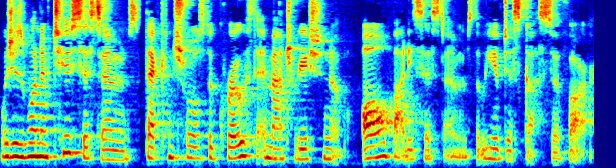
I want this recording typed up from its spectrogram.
which is one of two systems that controls the growth and maturation of all body systems that we have discussed so far.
